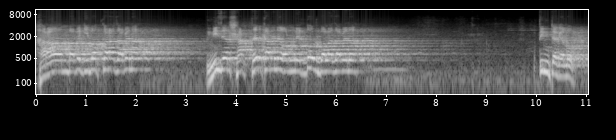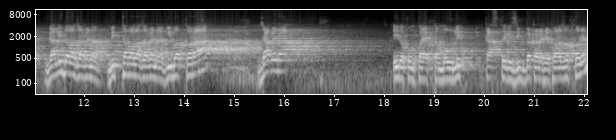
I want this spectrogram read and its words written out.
হারামভাবে গিবত করা যাবে না। নিজের স্বার্থের কারণে অন্যের দোষ বলা যাবে না। তিনটা গেল, গালি দেওয়া যাবে না, মিথ্যা বলা যাবে না, গিবত করা যাবে না। এইরকম কয়েকটা মৌলিক কাজ থেকে জিব্বাটারে হেফাজত করেন।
